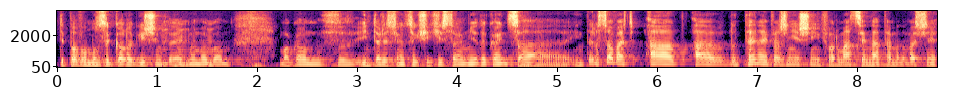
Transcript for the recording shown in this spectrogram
typowo muzykologicznych, to jakby mhm, mogą, mogą interesujących się historią nie do końca interesować, a, a te najważniejsze informacje na temat właśnie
